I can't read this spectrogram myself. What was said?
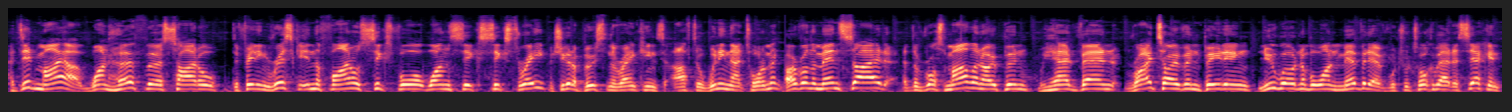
Haddad Maia won her first title, defeating Riske in the final 6-4, 1-6, 6-3, and she got a boost in the rankings after winning that tournament. Over on the men's side, at the Rosmalen Open, we had Van Rijthoven beating new world number one Medvedev, which we'll talk about in a second.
